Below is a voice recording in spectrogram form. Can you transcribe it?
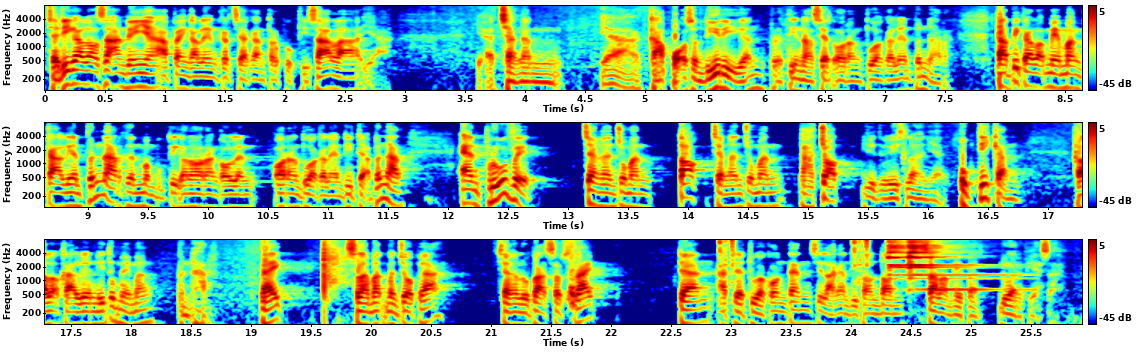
Jadi kalau seandainya apa yang kalian kerjakan terbukti salah, ya ya jangan ya kapok sendiri kan, berarti nasihat orang tua kalian benar. Tapi kalau memang kalian benar dan membuktikan orang kalian orang tua kalian tidak benar, and prove it. Jangan cuman talk, jangan cuman bacot gitu istilahnya. Buktikan kalau kalian itu memang benar. Baik, Selamat mencoba, jangan lupa subscribe, dan ada dua konten silahkan ditonton. Salam hebat, luar biasa.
